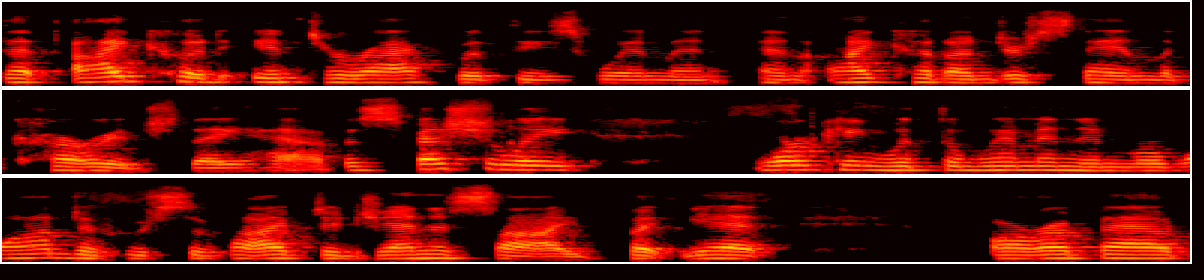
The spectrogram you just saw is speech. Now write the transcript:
that I could interact with these women and I could understand the courage they have, especially working with the women in Rwanda who survived a genocide, but yet are about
